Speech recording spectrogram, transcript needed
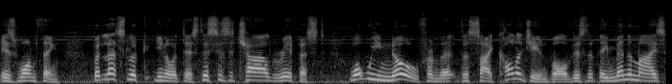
is one thing. But let's look, you know, at this. This is a child rapist. What we know from the, the psychology involved is that they minimize,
